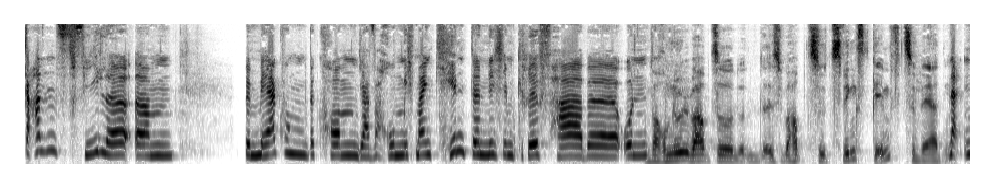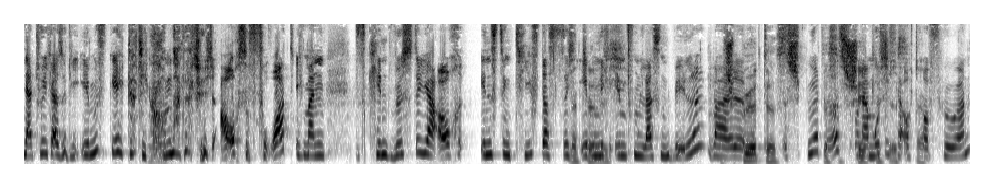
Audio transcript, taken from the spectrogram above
ganz viele ähm, Bemerkungen bekommen, ja, warum ich mein Kind denn nicht im Griff habe und Warum du überhaupt so es überhaupt zu zwingst, geimpft zu werden? na, natürlich, also die Impfgegner, die kommen dann natürlich auch sofort. Ich meine, das Kind wüsste ja auch instinktiv, dass es sich eben Natürlich. nicht impfen lassen will, weil Spürt es, es spürt es es und da muss ich ja auch ist, ja. drauf hören.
